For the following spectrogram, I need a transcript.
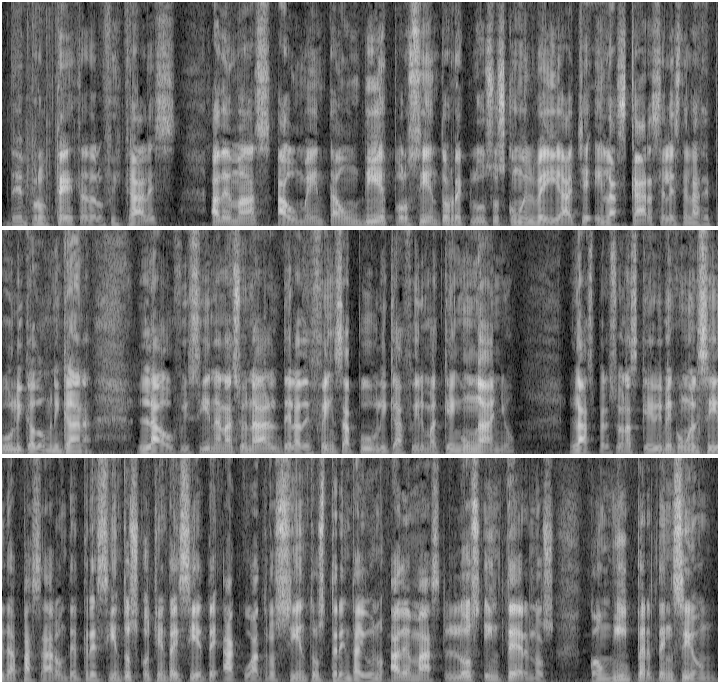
de protesta de los fiscales. Además, aumenta un 10% reclusos con el VIH en las cárceles de la República Dominicana. La Oficina Nacional de la Defensa Pública afirma que en un año las personas que viven con el SIDA pasaron de 387 a 431. Además, los internos con hipertensión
